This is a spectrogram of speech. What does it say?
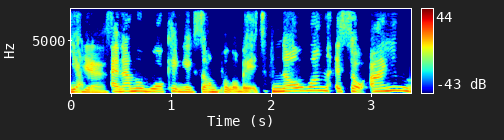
Yeah, yes. and I'm a walking example of it. No one. So I am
